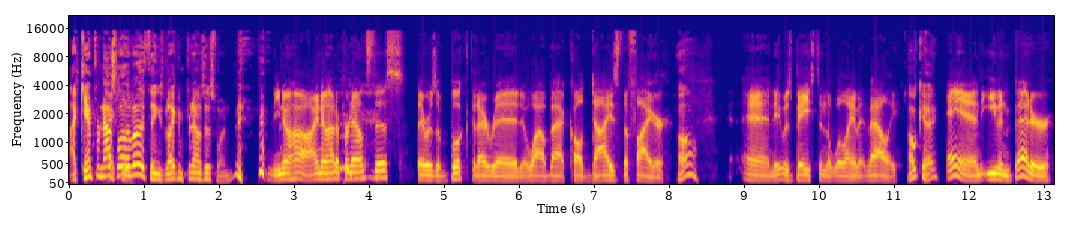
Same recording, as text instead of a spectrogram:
I can't pronounce a lot of other things, but I can pronounce this one. you know how I know how to pronounce this? There was a book that I read a while back called Dies the Fire, oh, and it was based in the Willamette Valley. okay. And even better,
